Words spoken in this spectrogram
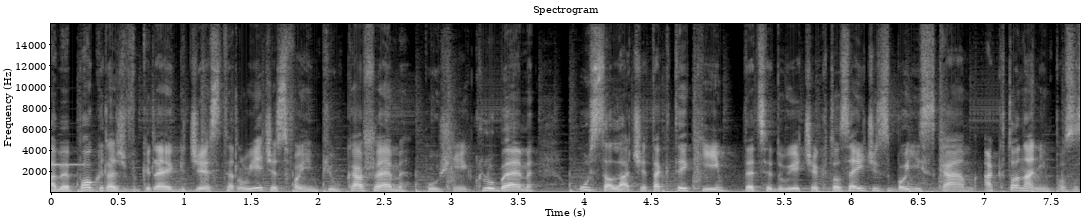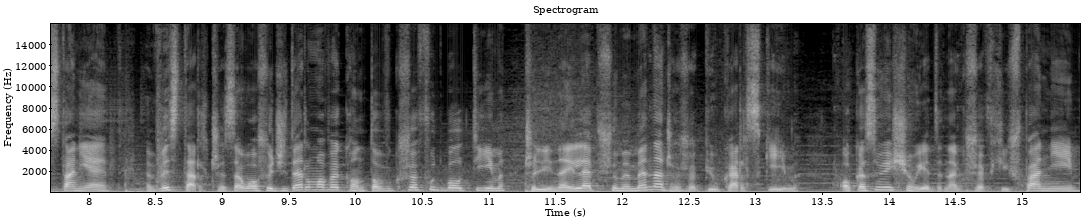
Aby pograć w grę, gdzie sterujecie swoim piłkarzem, później klubem, ustalacie taktyki, decydujecie kto zejdzie z boiska, a kto na nim pozostanie, wystarczy założyć darmowe konto w grze Football Team, czyli najlepszym menadżerze piłkarskim. Okazuje się jednak, że w Hiszpanii,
